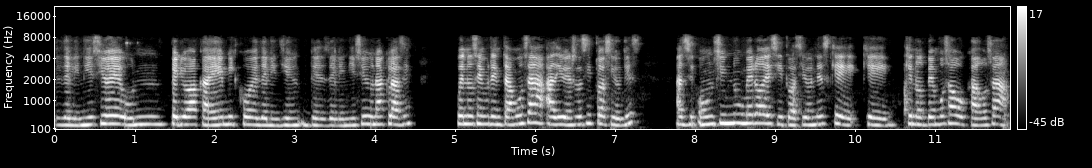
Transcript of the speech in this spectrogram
desde el inicio de un periodo académico, desde el, desde el inicio de una clase, pues nos enfrentamos a, a diversas situaciones, a un sinnúmero de situaciones que, que, que nos vemos abocados a,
